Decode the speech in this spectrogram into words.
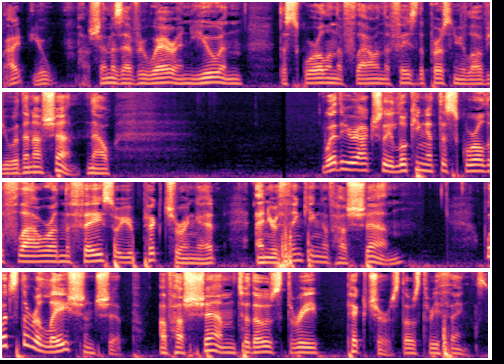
right? You Hashem is everywhere, and you and the squirrel and the flower and the face of the person you love, you're within Hashem. Now, whether you're actually looking at the squirrel, the flower, and the face, or you're picturing it and you're thinking of Hashem, what's the relationship of Hashem to those three pictures, those three things.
